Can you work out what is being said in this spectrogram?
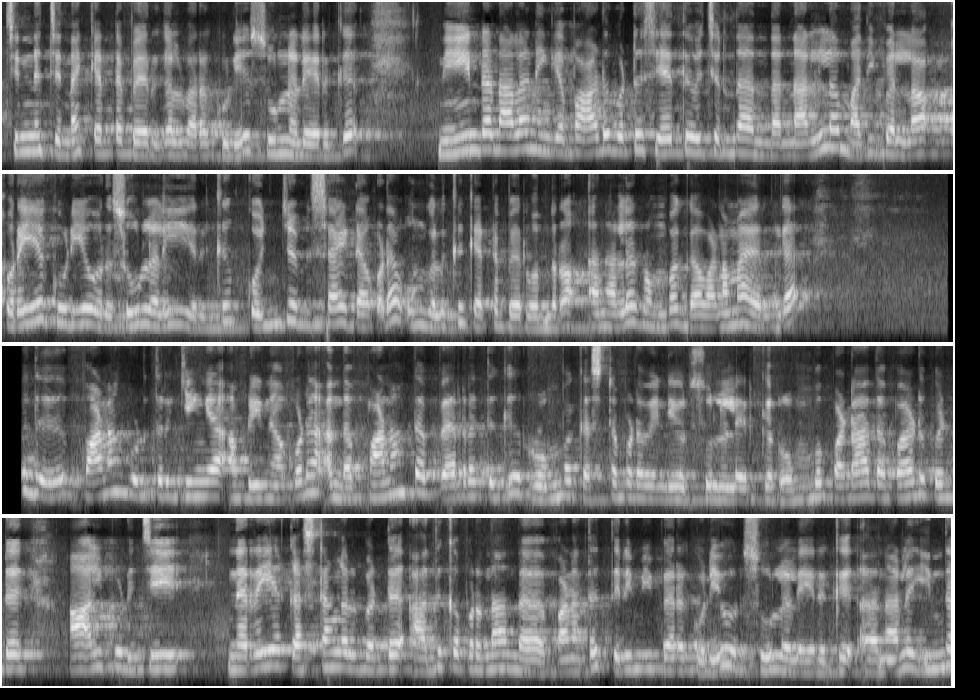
சின்ன சின்ன கெட்ட பேர்கள் வரக்கூடிய சூழ்நிலை இருக்குது நீண்ட நாளாக நீங்கள் பாடுபட்டு சேர்த்து வச்சுருந்த அந்த நல்ல மதிப்பெல்லாம் குறையக்கூடிய ஒரு சூழ்நிலையும் இருக்குது கொஞ்சம் மிஸ் ஆகிட்டா கூட உங்களுக்கு கெட்ட பேர் வந்துடும் அதனால் ரொம்ப கவனமாக இருங்க. அதாவது பணம் கொடுத்துருக்கீங்க அப்படின்னா கூட அந்த பணத்தை பெறத்துக்கு ரொம்ப கஷ்டப்பட வேண்டிய ஒரு சூழ்நிலை இருக்குது ரொம்ப படாத பாடுபட்டு ஆள் பிடிச்சி நிறைய கஷ்டங்கள் பட்டு அதுக்கப்புறம் தான் அந்த பணத்தை திரும்பி பெறக்கூடிய ஒரு சூழ்நிலை இருக்குது அதனால் இந்த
